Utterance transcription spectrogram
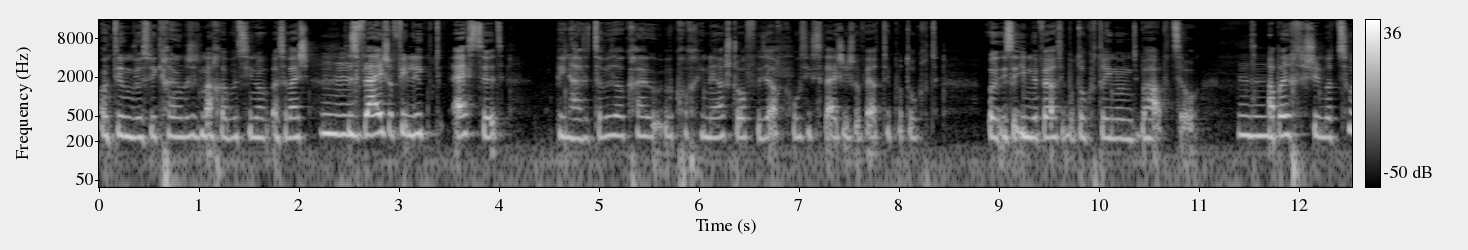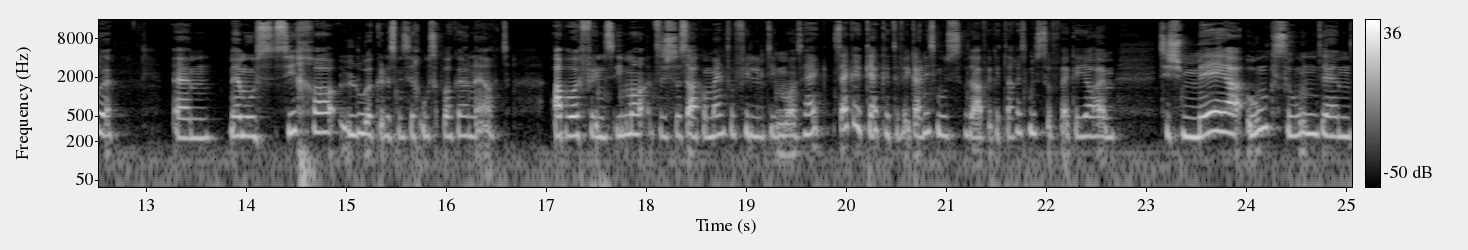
Und dann würde es wirklich keinen Unterschied machen, ob sie noch, also weißt, mhm. das Fleisch, das viele Leute essen, beinhaltet sowieso keine wirklichen Nährstoffe, weil es auch grusiges Fleisch ist, ein Fertigprodukt. Oder ist in einem Fertigprodukt drin und überhaupt so. Mhm. Aber ich stimme dazu. Ähm, man muss sicher schauen, dass man sich ausgewogen ernährt. Aber ich finde es immer, das ist das Argument, das viele Leute immer sagen, gegen den Veganismus oder auch Vegetarismus, so wegen, ja, ähm, es ist mega ungesund ähm,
